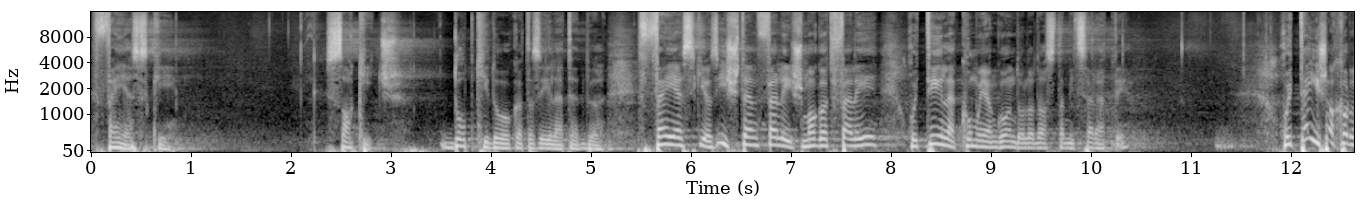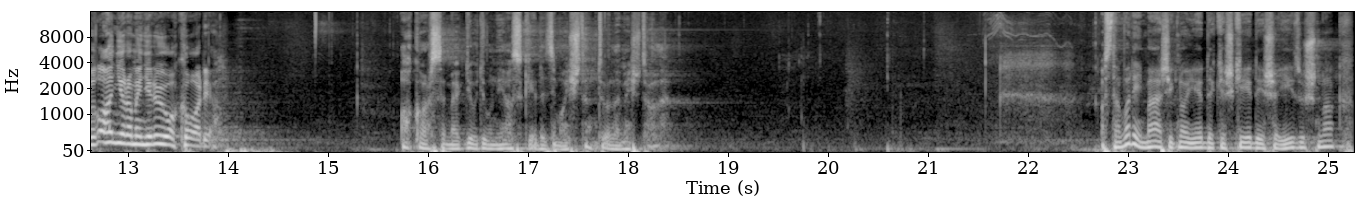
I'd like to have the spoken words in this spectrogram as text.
Fejezd ki. Szakíts. Dob ki dolgokat az életedből. Fejezd ki az Isten felé és magad felé, hogy tényleg komolyan gondolod azt, amit szeretnél. Hogy te is akarod annyira, mennyire ő akarja. Akarsz-e meggyógyulni? Azt kérdezi ma Isten tőlem és tőlem. Aztán van egy másik nagyon érdekes kérdése Jézusnak.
